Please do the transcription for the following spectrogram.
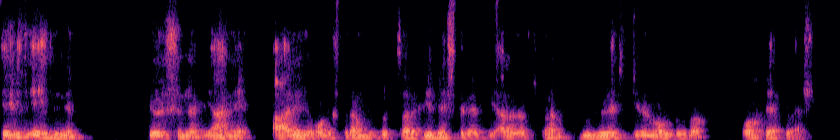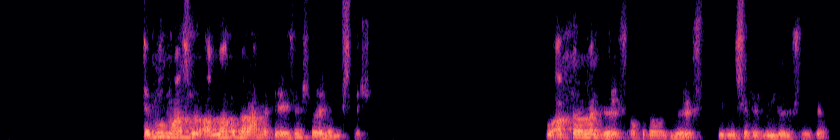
tevhid ehlinin görüşünü yani alemi oluşturan bu zıtları birleştiren, bir arada tutan bir yöneticinin olduğunu ortaya koyar. Ebu Mansur Allah ona rahmet eylesin söylemiştir. Bu aktarılan görüş, okuduğumuz görüş İbn-i Şebib'in görüşüydü.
